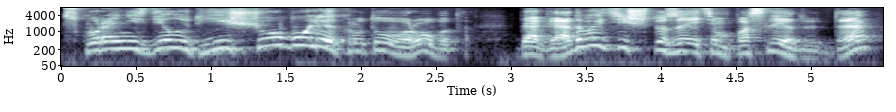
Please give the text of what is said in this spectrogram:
Скоро они сделают еще более крутого робота. Догадываетесь, что за этим последует, да?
